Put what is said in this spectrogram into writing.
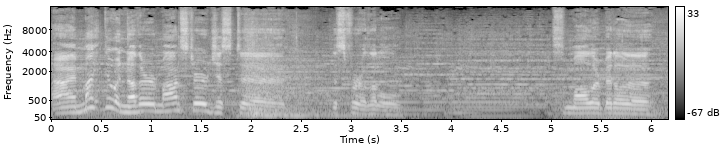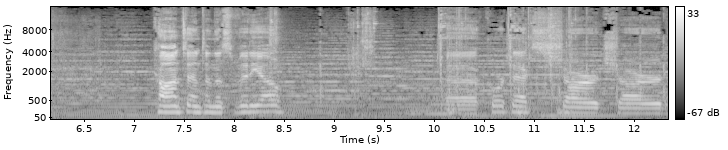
I might do another monster just to, just for a little smaller bit of content in this video. Uh, Cortex, Shard, Shard.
